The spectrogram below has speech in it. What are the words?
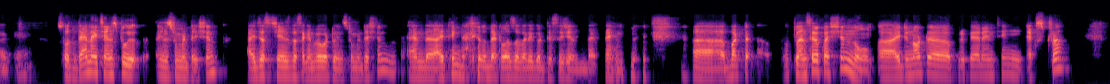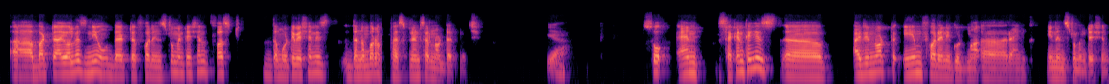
Okay. So then I changed to instrumentation, I just changed the second paper to instrumentation, and uh, I think that that was a very good decision that time. uh, but to answer your question, no, uh, I did not uh, prepare anything extra. Uh, but I always knew that for instrumentation, first the motivation is the number of aspirants are not that much. Yeah. So, and second thing is, uh, I did not aim for any good uh, rank in instrumentation.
